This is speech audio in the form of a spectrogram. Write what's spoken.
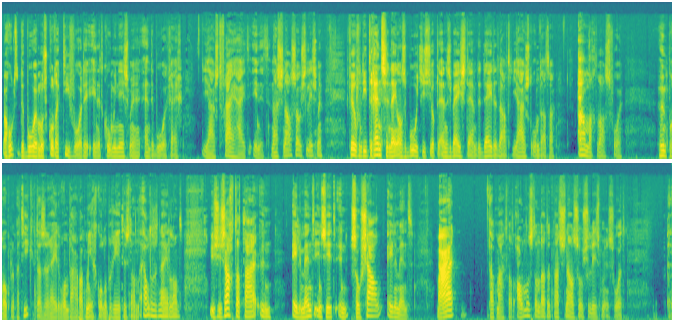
Maar goed, de boer moest collectief worden in het communisme en de boer kreeg juist vrijheid in het nationaal socialisme. Veel van die Drentse Nederlandse boertjes die op de NSB stemden, deden dat juist omdat er aandacht was voor hun problematiek. Dat is de reden waarom daar wat meer gecollaboreerd is dan elders in Nederland. Dus je zag dat daar een element in zit, een sociaal element. Maar dat maakt wat anders dan dat het nationaal socialisme een soort uh,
